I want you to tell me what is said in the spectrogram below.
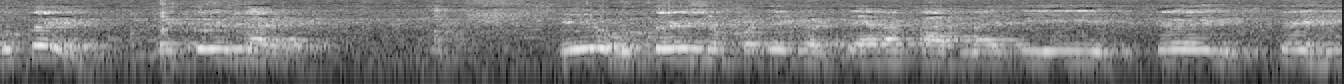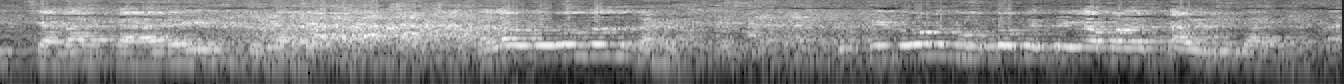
होतंय मित्र आहे हे होतंय शंभर टक्के कारण आहे की इतकं इतकं ही चला काय? त्याला विरोधच नाही. विरोध होतो मित्र या मला काळजी नाही.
